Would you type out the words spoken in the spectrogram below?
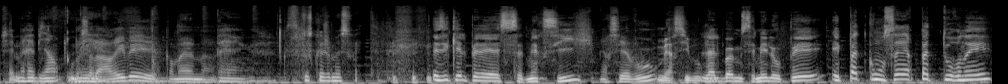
J'aimerais bien. Mais- Ça va arriver quand même? Ben, c'est tout ce que je me souhaite. Ezekiel PS, merci. Merci à vous. Merci beaucoup. L'album c'est Mélopée et pas de concert, pas de tournée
